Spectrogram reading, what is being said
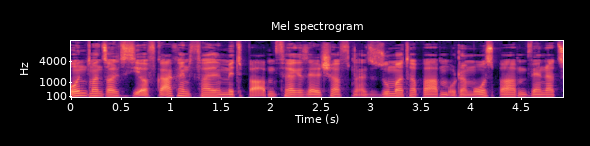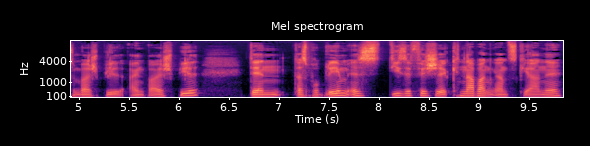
und man sollte sie auf gar keinen Fall mit Barben vergesellschaften, also Sumatra-Barben oder Moosbarben wären da zum Beispiel ein Beispiel. Denn das Problem ist, diese Fische knabbern ganz gerne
